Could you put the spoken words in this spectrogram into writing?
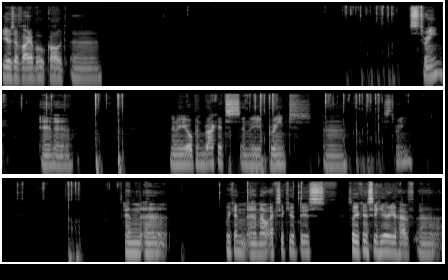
use a variable called uh, string and uh, then we open brackets and we print uh, string. And uh, we can uh, now execute this. So you can see here you have uh,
